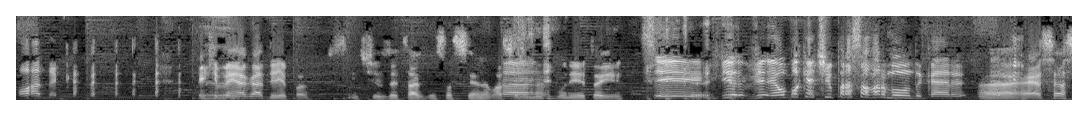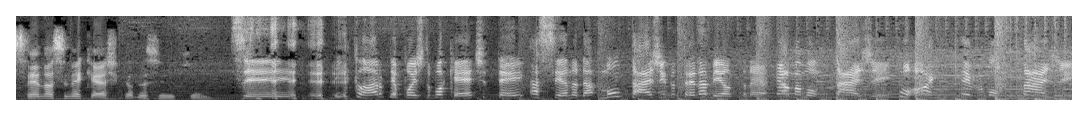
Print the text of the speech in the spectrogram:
foda, cara. Tem que ver em HD pra sentir os detalhes dessa cena. É uma cena Ah. muito bonita aí. Vi- é um boquetinho para salvar o mundo, cara. É, essa é a cena cinecástica desse filme. Sim. E claro, depois do boquete tem a cena da montagem do treinamento, né? É uma montagem. O Rock teve montagem.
